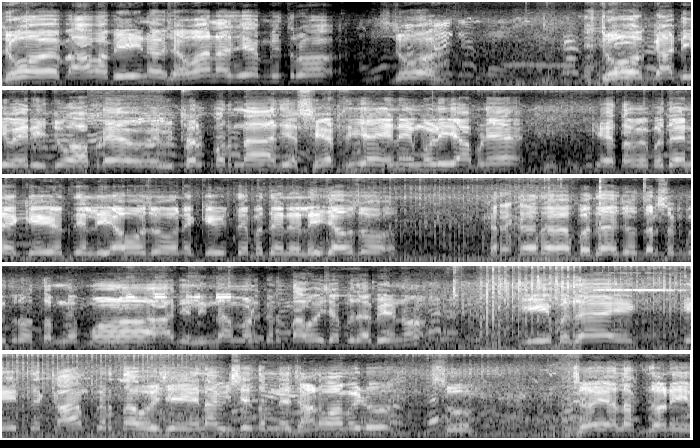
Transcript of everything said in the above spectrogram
જો હવે આમાં બેહીને જવાના છે, મિત્રો. જો જો ગાડી વેરી, જો આપણે વિઠ્ઠલ પરના જે શેઠ રહ્યા એને મળી આપણે. કે તમે બધાને કેવી રીતે લઈ આવો છો અને કેવી રીતે બધાને લઈ જાઓ છો? ખરેખર બધા જો દર્શક મિત્રો, તમને પણ આ જે નિંદામણ કરતા હોય છે બધા બહેનો, એ બધા કેવી રીતે કામ કરતા હોય છે એના વિશે તમને જાણવા મળ્યું. શું? જય અલગ ધણી.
